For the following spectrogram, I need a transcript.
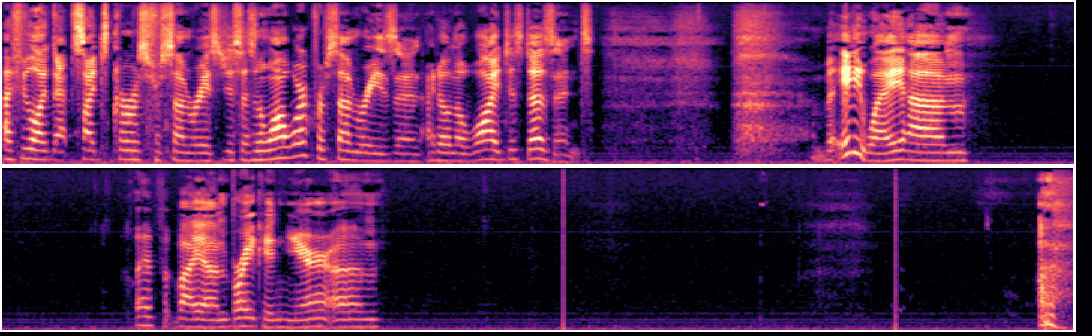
I feel like that site's cursed for some reason. It just doesn't want to work for some reason. I don't know why. It just doesn't. But anyway, um, go ahead and put my um, break in here. Um.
